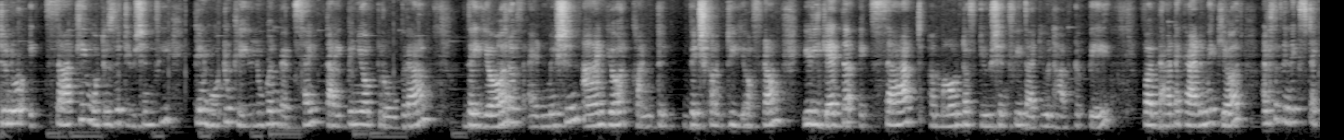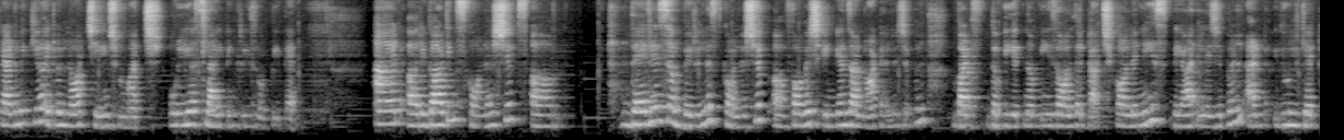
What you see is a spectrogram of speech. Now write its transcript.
to know exactly what is the tuition fee, you can go to KU Leuven website, type in your program, the year of admission and your country, which country you're from. You'll get the exact amount of tuition fee that you'll have to pay for that academic year. And for the next academic year, it will not change much. Only a slight increase will be there. And uh, regarding scholarships, um, there is a Birla scholarship uh, for which Indians are not eligible, but the Vietnamese, all the Dutch colonies, they are eligible and you'll get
